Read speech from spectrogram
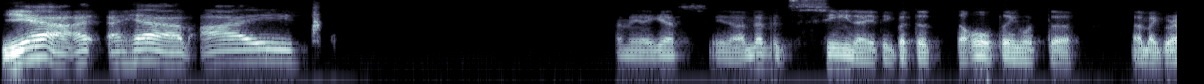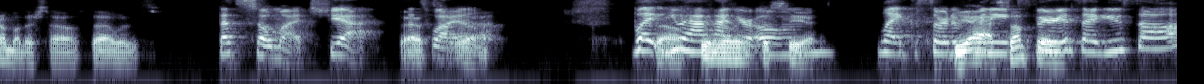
Yeah, I, I have. I, I mean, I guess, you know, I've never seen anything, but the, the whole thing with the, at my grandmother's house, that was, That's so much. Yeah. That's, that's, wild. yeah. But So, you have had your get to see it. own like sort of Yeah, mini something- experience that you saw.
